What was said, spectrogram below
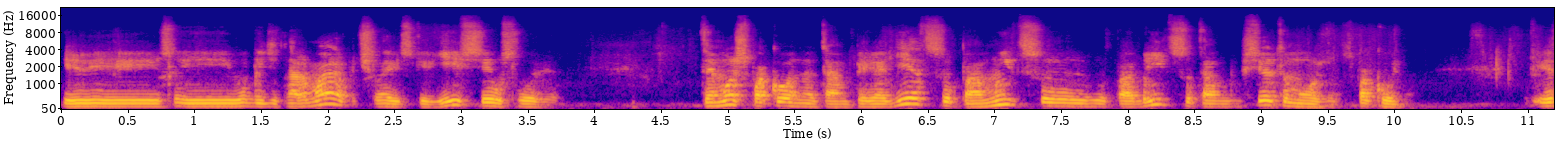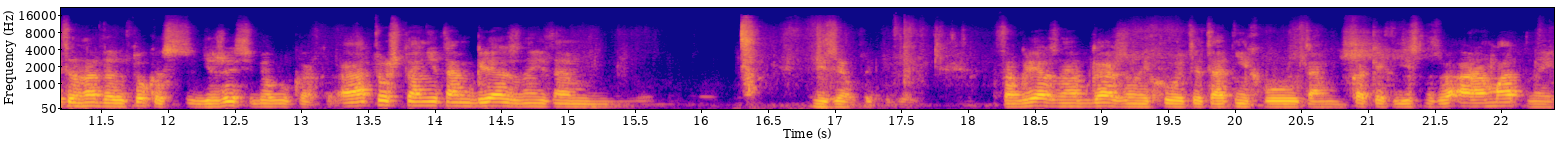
и, и выглядеть нормально по-человечески, есть все условия. Ты можешь спокойно там переодеться, помыться, побриться, там все это можно спокойно. Это надо только держать себя в руках. А то, что они там грязные, там нельзя вот это делать. Там грязные, обгаженные ходят, это от них, там, как их здесь называют, ароматные.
